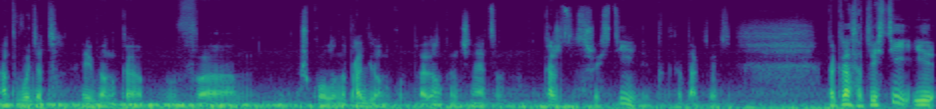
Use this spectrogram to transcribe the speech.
отводят ребенка в э, школу на продленку. Продленка начинается, кажется, с 6 или как-то так. То есть как раз отвести и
